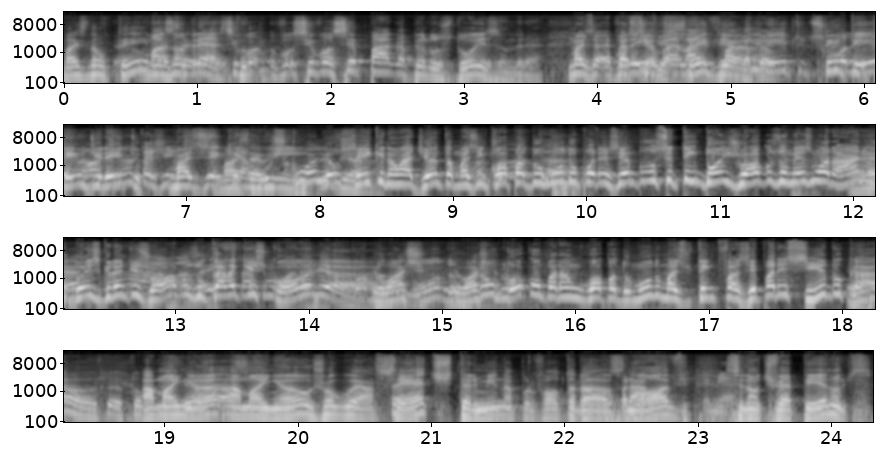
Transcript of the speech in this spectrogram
Mas não tem. mas, é- André, se, tu- vo- se você paga pelos dois, André, Mas é, peraí, você vai lá e tem o direito de Tem- escolher. tem- tem o não direito, adianta a gente mas- dizer mas que é eu ruim. escolho. Eu sei que não adianta, mas em Copa do Mundo, por exemplo, você tem dois jogos no mesmo horário, É. dois grandes Ah, jogos, mas o cara que tá escolha. Eu acho, eu acho não que tô comparando com Copa do Mundo, mas tem que fazer parecido, É, cara. não, eu Amanhã, amanhã o jogo é às. 7, termina por volta das Tô bravo, 9, MR. se não tiver pênaltis.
